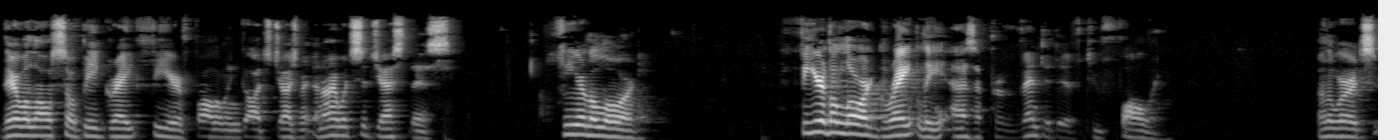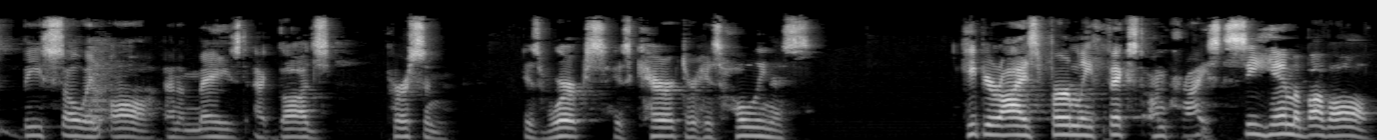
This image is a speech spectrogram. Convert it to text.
There will also be great fear following God's judgment. And I would suggest this fear the Lord. Fear the Lord greatly as a preventative to falling. In other words, be so in awe and amazed at God's person, his works, his character, his holiness. Keep your eyes firmly fixed on Christ. See him above all.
